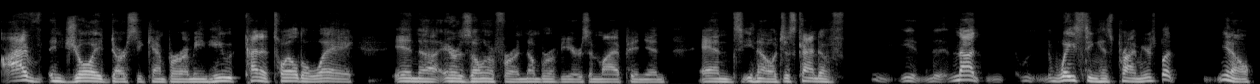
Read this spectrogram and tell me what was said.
i've enjoyed darcy kuemper. I mean he kind of toiled away in uh, arizona for a number of years in my opinion. And you know just kind of not wasting his prime years but you know.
